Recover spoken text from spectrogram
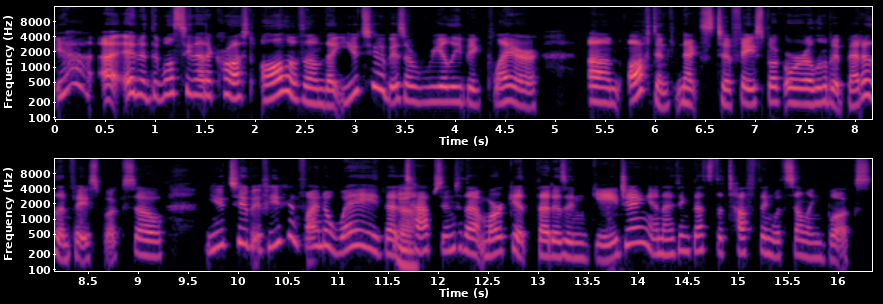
Yeah, uh, and we'll see that across all of them that YouTube is a really big player, um, often next to Facebook or a little bit better than Facebook. So YouTube, if you can find a way that yeah. taps into that market that is engaging, and I think that's the tough thing with selling books,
